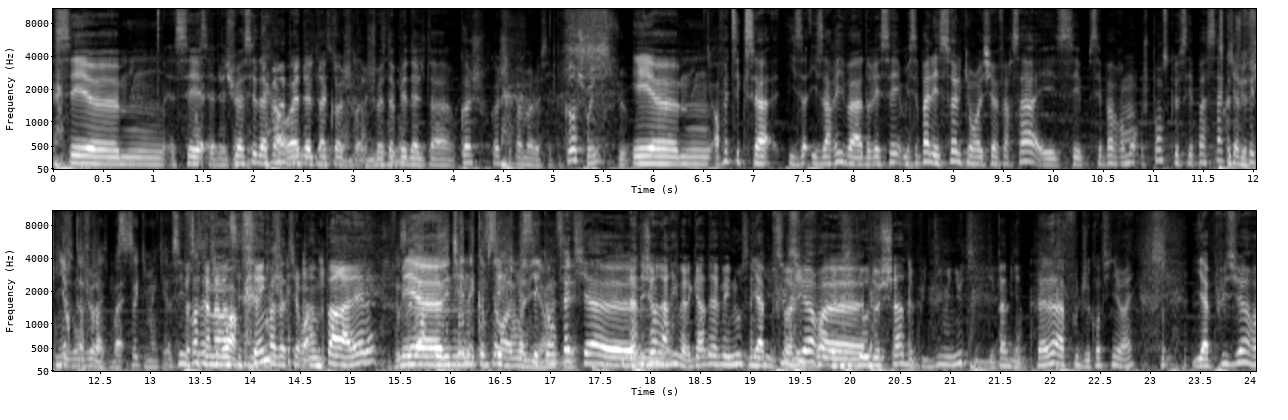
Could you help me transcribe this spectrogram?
c'est, euh, c'est, je suis assez d'accord. m'appeler Ouais, Delta Coche. ouais, je vais taper. Delta Coche. Coche, c'est pas mal aussi. Coche, oui. si tu veux. Et euh, en fait, c'est que ça, ils, ils arrivent à adresser, mais c'est pas les seuls qui ont réussi à faire ça, et c'est, c'est pas vraiment. Je pense que c'est pas ça qui a fait finir ta phrase. C'est ça qui m'inquiète. C'est une phrase à tiroir. lancé c'est une 5 phrase à tiroir. en parallèle. Mais euh, les tiennes est comme ça c'est- qu'en hein, fait, il y a. Là, déjà, on arrive à le garder avec nous. il y a plusieurs, voir la euh, vidéo de chat depuis 10 minutes. Il n'est pas bien. À foutre, je continuerai. Il y a plusieurs.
